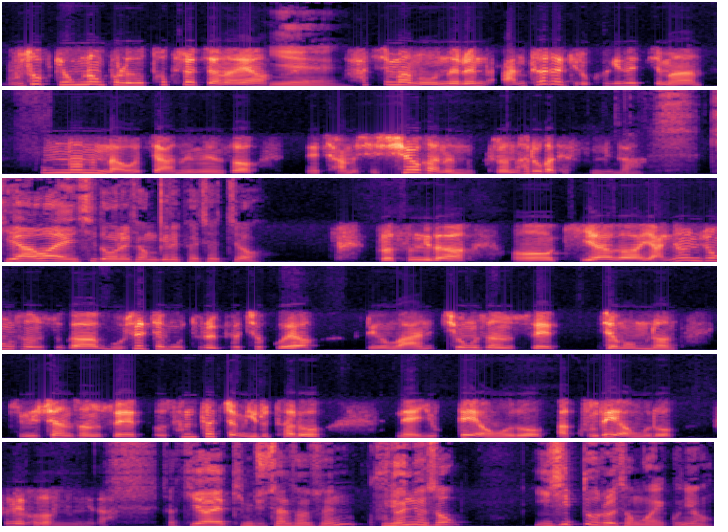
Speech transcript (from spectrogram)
무섭게 홈런폴로 터트렸잖아요. 예. 하지만 오늘은 안타를 기록하긴 했지만 홈런은 나오지 않으면서 네, 잠시 쉬어가는 그런 하루가 됐습니다. 네. 기아와 NC도 오늘 경기를 펼쳤죠? 그렇습니다. 어, 기아가 양현종 선수가 무실점 호투를 펼쳤고요. 그리고 뭐 안치홍 선수의 2점 홈런, 김주찬 선수의 또 3타점 2루타로 네, 6대 0으로 아 9대 0으로 승리를 음. 거뒀습니다. 음. 자, 기아의 김주찬 선수는 9년 연속 20도를 성공했군요.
